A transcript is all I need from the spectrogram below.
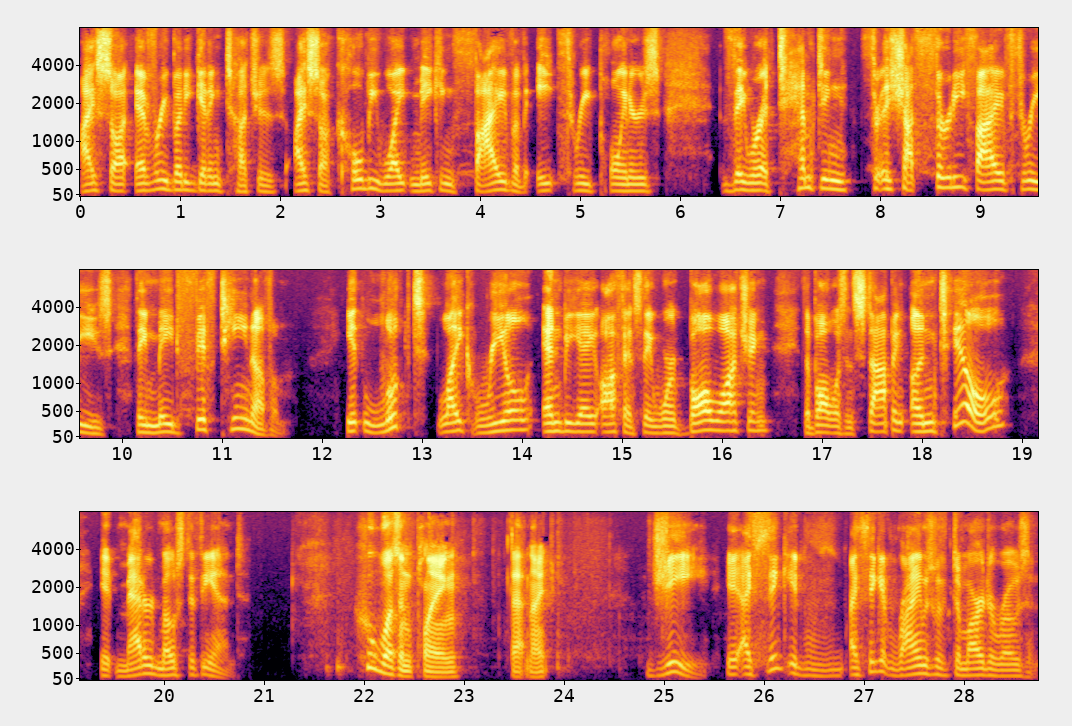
I saw everybody getting touches. I saw Coby White making five of eight three pointers. They were attempting, they shot 35 threes. They made 15 of them. It looked like real NBA offense. They weren't ball watching. The ball wasn't stopping until it mattered most at the end. Who wasn't playing that night? Gee, I think it. I think it rhymes with Demar Derozan.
